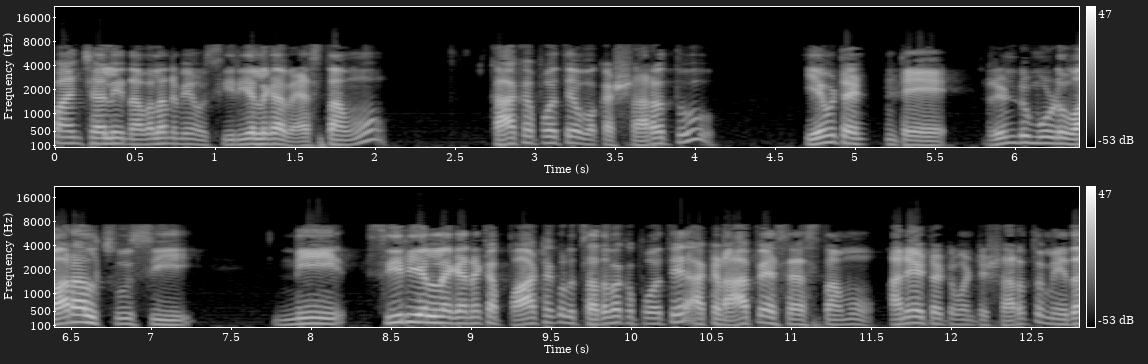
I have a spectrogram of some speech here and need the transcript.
పాంచాలి నవలను మేము సీరియల్గా వేస్తాము కాకపోతే ఒక షరతు ఏమిటంటే రెండు మూడు వారాలు చూసి నీ సీరియల్ని గనక పాఠకులు చదవకపోతే అక్కడ ఆపేసేస్తాము అనేటటువంటి షరతు మీద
